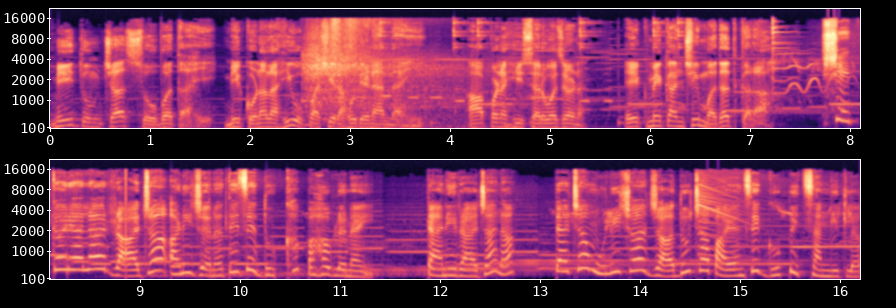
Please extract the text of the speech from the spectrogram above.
मी तुमच्यासोबत आहे. मी कोणालाही उपाशी राहू देणार नाही. आपण ही सर्वजण एकमेकांची मदत करा. शेतकऱ्याला राजा आणि जनतेचे दुःख पाहवलं नाही. त्याने राजाला त्याच्या मुलीच्या जादूच्या पायांचे गुपित सांगितलं.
